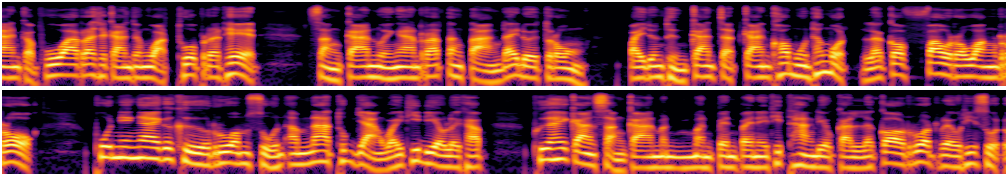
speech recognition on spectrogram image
งานกับผู้ว่าราชการจังหวัดทั่วประเทศ สั่งการหน่วยงานรัฐต่าง ๆ ได้โดยตรง ไปจนถึงการจัดการข้อมูลทั้งหมด แล้วก็เฝ้าระวังโรค พูดง่าย ๆ ก็คือรวมศูนย์อำนาจทุกอย่างไว้ที่เดียวเลยครับ เพื่อให้การสั่งการมันมันเป็นไปในทิศทางเดียวกัน แล้วก็รวดเร็วที่สุด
